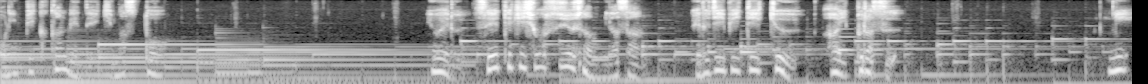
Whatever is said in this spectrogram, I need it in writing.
オリンピック関連でいきますと、いわゆる性的少数者の皆さん、LGBTQI+, に、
